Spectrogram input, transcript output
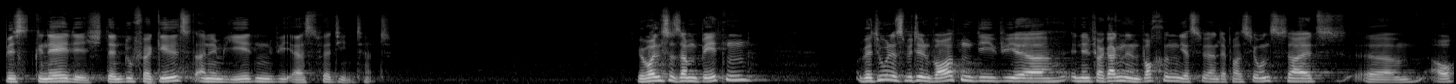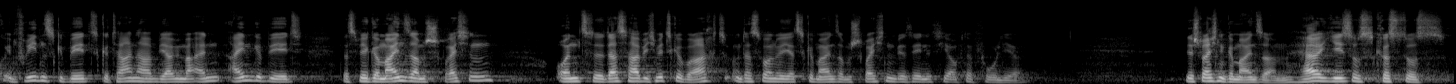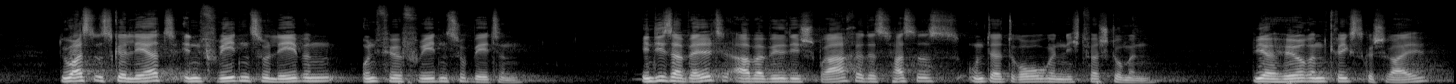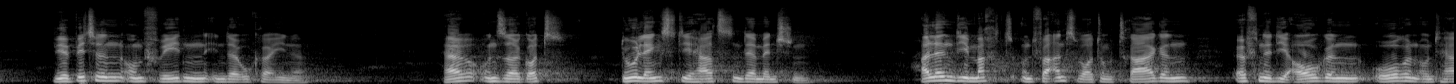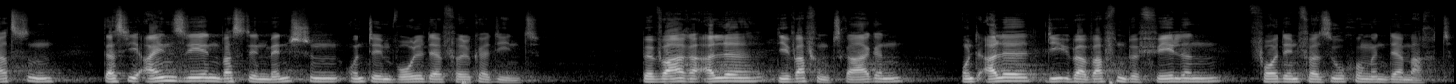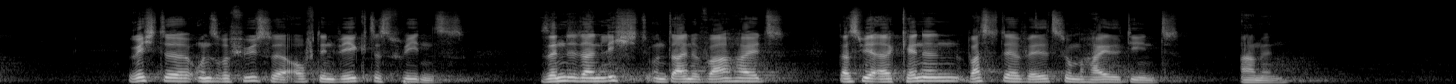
bist gnädig, denn du vergiltst einem jeden, wie er es verdient hat. Wir wollen zusammen beten und wir tun es mit den Worten, die wir in den vergangenen Wochen, jetzt während der Passionszeit, ähm, auch im Friedensgebet getan haben. Wir haben immer ein, ein Gebet, das wir gemeinsam sprechen und äh, das habe ich mitgebracht und das wollen wir jetzt gemeinsam sprechen. Wir sehen es hier auf der Folie. Wir sprechen gemeinsam. Herr Jesus Christus, du hast uns gelehrt, in Frieden zu leben und für Frieden zu beten. In dieser Welt aber will die Sprache des Hasses und der Drohungen nicht verstummen. Wir hören Kriegsgeschrei. Wir bitten um Frieden in der Ukraine. Herr, unser Gott, du lenkst die Herzen der Menschen. Allen, die Macht und Verantwortung tragen, öffne die Augen, Ohren und Herzen, dass sie einsehen, was den Menschen und dem Wohl der Völker dient bewahre alle, die Waffen tragen und alle, die über Waffen befehlen, vor den Versuchungen der Macht. Richte unsere Füße auf den Weg des Friedens. Sende dein Licht und deine Wahrheit, dass wir erkennen, was der Welt zum Heil dient. Amen.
